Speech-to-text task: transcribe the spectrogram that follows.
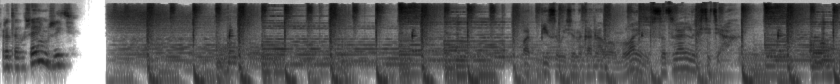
Продолжаем жить. Подписывайся на канал онлайн в социальных сетях. Thank you.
